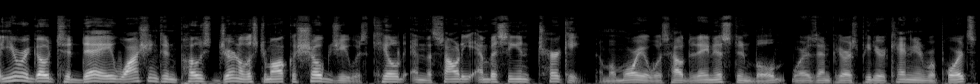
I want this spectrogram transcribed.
A year ago today, Washington Post journalist Jamal Khashoggi was killed in the Saudi embassy in Turkey. A memorial was held today in Istanbul, where, as NPR's Peter Kenyon reports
